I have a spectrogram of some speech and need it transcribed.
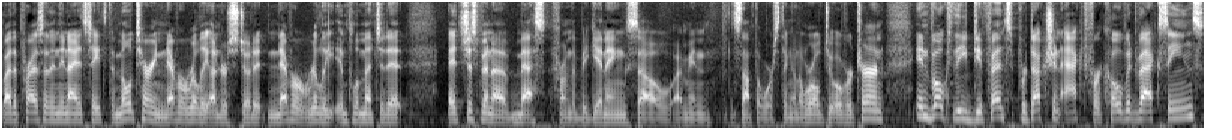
by the President of the United States. The military never really understood it, never really implemented it. It's just been a mess from the beginning. So, I mean, it's not the worst thing in the world to overturn. Invoked the Defense Production Act for COVID vaccines.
